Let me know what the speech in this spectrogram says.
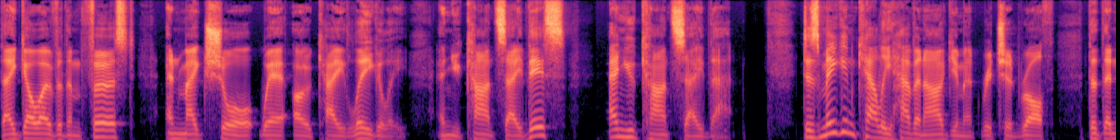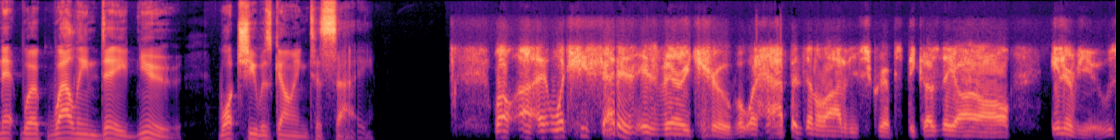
They go over them first and make sure we're okay legally. And you can't say this and you can't say that. Does Megyn Kelly have an argument, Richard Roth, that the network well indeed knew what she was going to say? Well, uh, what she said is, is very true. But what happens in a lot of these scripts, because they are all interviews.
